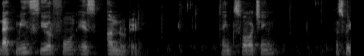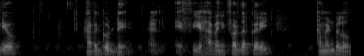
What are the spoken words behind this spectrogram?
That means your phone is unrooted. Thanks for watching this video. Have a good day. And if you have any further query comment below.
